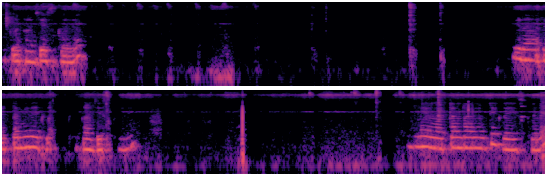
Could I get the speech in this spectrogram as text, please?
ఇట్లా కట్ చేసుకోవాలి. ఇక్కడ రెట్ట మీద ఇట్లా కట్ చేసుకుని నేను మటన్ రావాలంటే ఇట్లా వేసుకోవాలి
